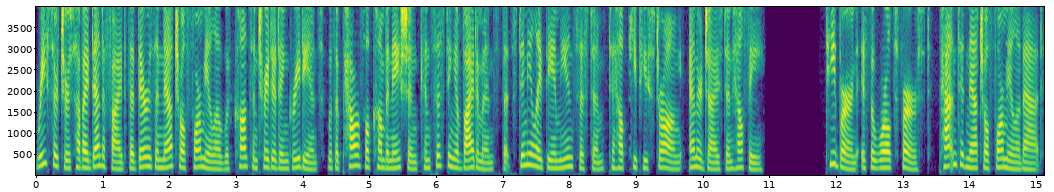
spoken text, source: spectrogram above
researchers have identified that there is a natural formula with concentrated ingredients with a powerful combination consisting of vitamins that stimulate the immune system to help keep you strong, energized and healthy. Tea Burn is the world's first, patented natural formula that,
